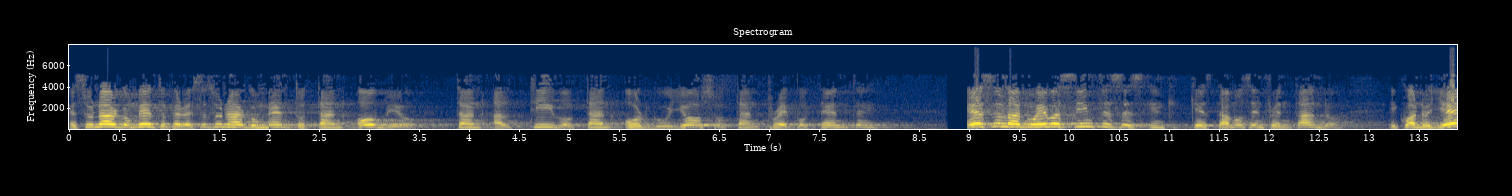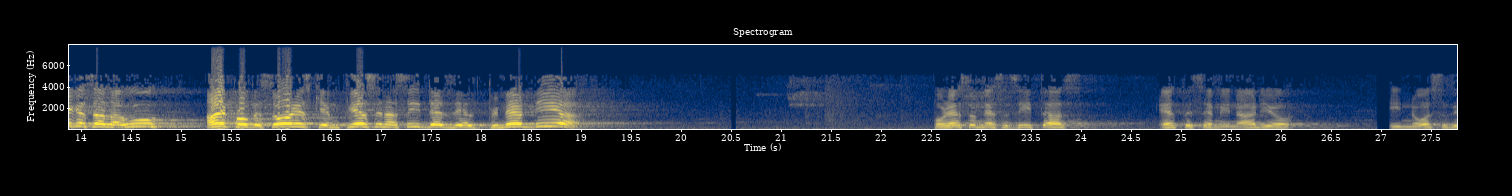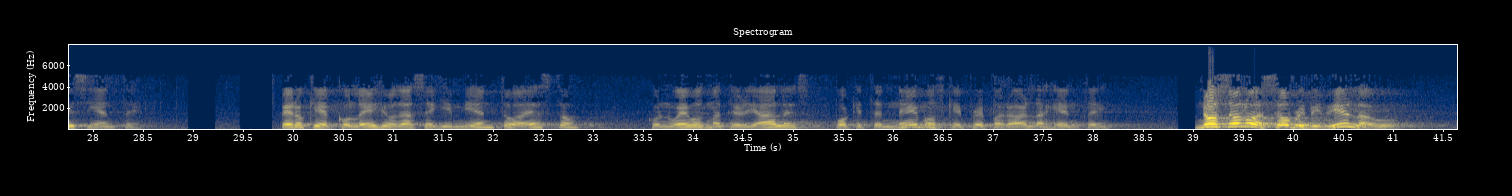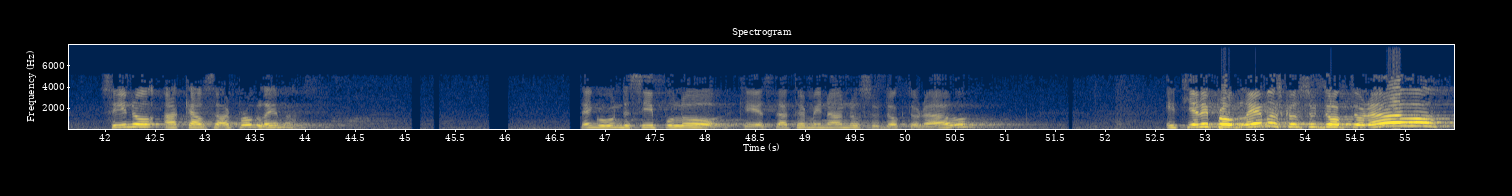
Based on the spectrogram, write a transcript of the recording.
Es un argumento, pero ese es un argumento tan obvio, tan altivo, tan orgulloso, tan prepotente. Esa es la nueva síntesis que estamos enfrentando. Y cuando llegues a la U, hay profesores que empiezan así desde el primer día. Por eso necesitas este seminario y no es suficiente. Espero que el colegio da seguimiento a esto con nuevos materiales porque tenemos que preparar la gente no solo a sobrevivir la U, sino a causar problemas. Tengo un discípulo que está terminando su doctorado y tiene problemas con su doctorado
